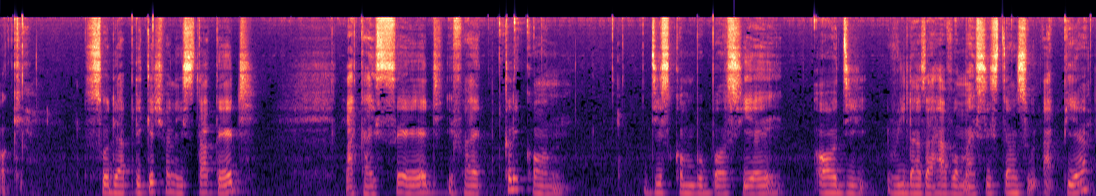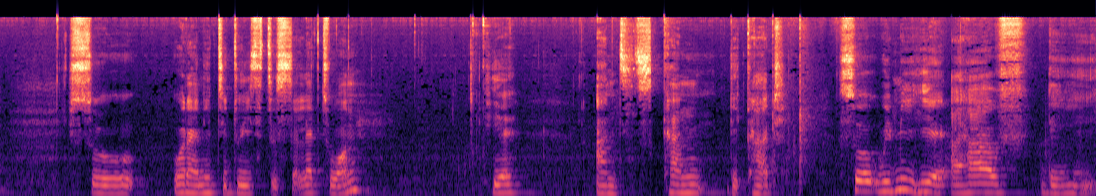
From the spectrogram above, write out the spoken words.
Okay. So the application is started. Like I said if I click on this combo box here all the readers I have on my systems will appear. So what I need to do is to select one here and scan the card. So with me here i have the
